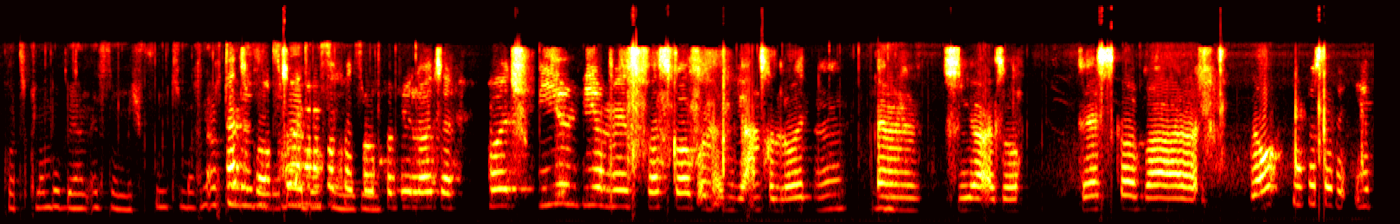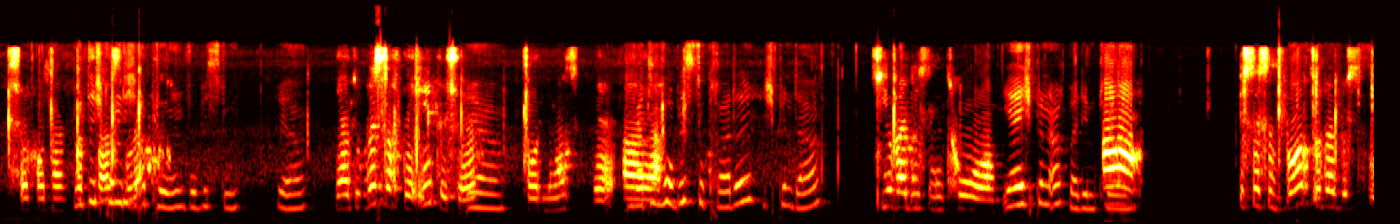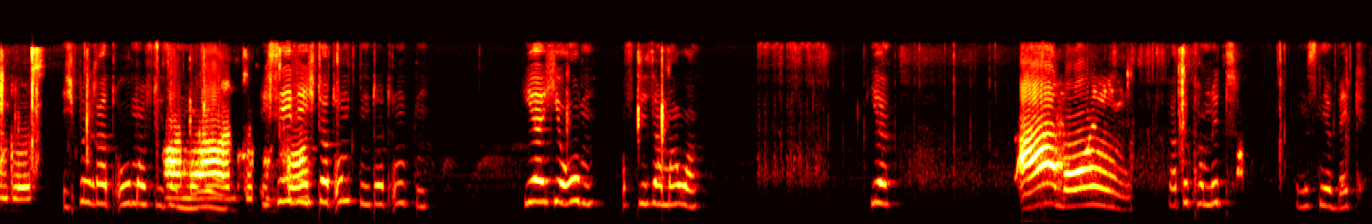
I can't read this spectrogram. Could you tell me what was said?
Kurz Klombo-Bären essen, um mich full zu machen. Achtung, da sind zwei Bosse oder so. Leute, heute spielen wir mit Freskop und irgendwie anderen Leuten. Ähm, hier, also, Freskop war, ich glaube, du bist ja der epische Warte, ich komm Podcast, dich oder? abholen. Wo bist du? Ja. Ja, du bist doch der epische Ja. uns. Ja, ah, Warte, ja. wo bist du gerade? Ich bin da. Hier bei diesem Turm. Ja, ich bin auch bei dem Turm. Ah, ist das ein Bot oder bist du das? Ich bin gerade oben auf dieser ja, Mauer. das ist ein Ich sehe dich dort unten, dort unten. Hier, hier oben. Auf dieser Mauer. Hier. Ah, moin. Warte, komm mit. Wir müssen hier weg.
